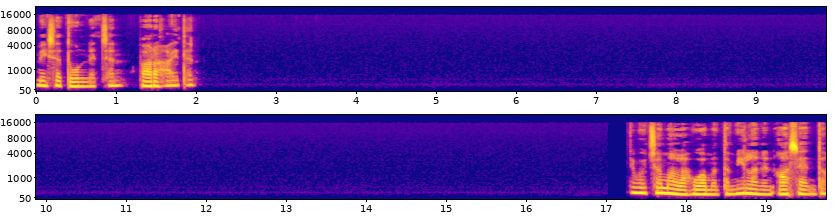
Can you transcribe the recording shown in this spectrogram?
Missä tunnet sen parhaiten? Ja voit samalla huomata, millainen asento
